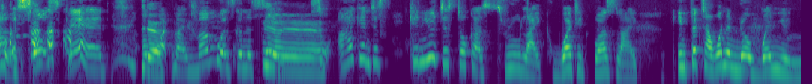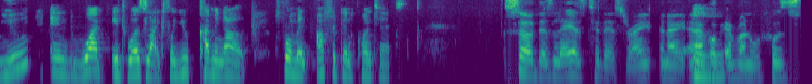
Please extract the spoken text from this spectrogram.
I was so scared of Yeah. what my mom was gonna say. Yeah, yeah. So I can just can you just talk us through like what it was like? In fact, I want to know when you knew and Mm. what it was like for you coming out from an African context. so there's layers to this right and i and i hope Mhm. everyone who's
